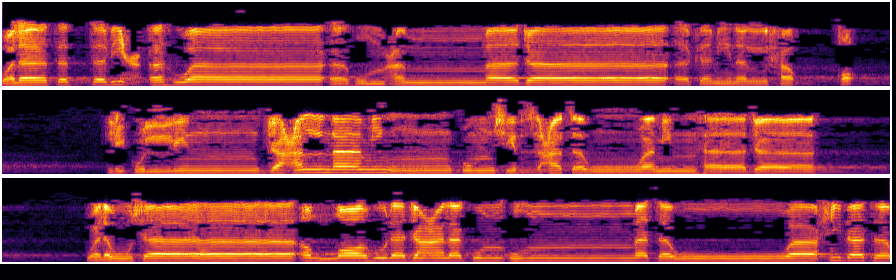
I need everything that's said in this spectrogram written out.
وَلَا تَتَّبِعْ أَهْوَاءَهُمْ عَمَّا جَاءَكَ مِنَ الْحَقِّ لِكُلٍّ جَعَلْنَا مِنكُمْ شِرْعَةً وَمِنْهَاجًا وَلَوْ شَاءَ اللَّهُ لَجَعَلَكُمْ أُمَّةً وَاحِدَةً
